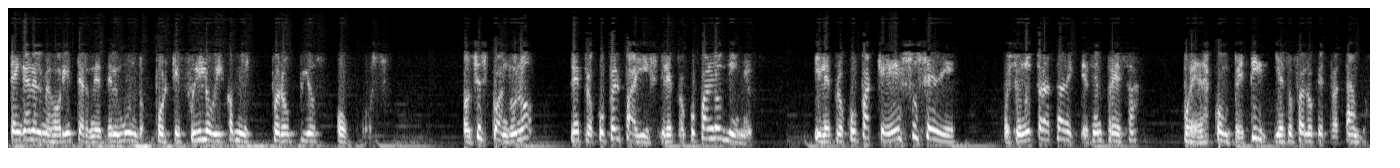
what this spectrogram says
tengan el mejor internet del mundo, porque fui y lo vi con mis propios ojos. Entonces, cuando uno le preocupa el país y le preocupan los niños y le preocupa que eso se dé, pues uno trata de que esa empresa pueda competir. Y eso fue lo que tratamos.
